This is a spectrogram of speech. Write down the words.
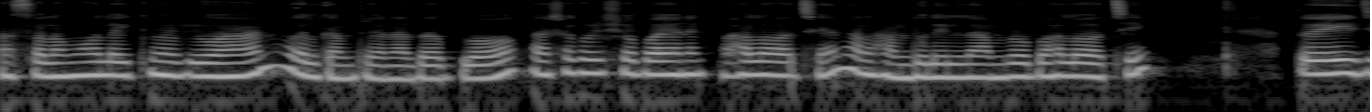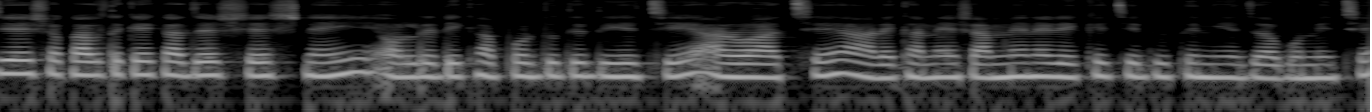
আসসালামু আলাইকুম everyone welcome to another blog. আশা করি সবাই অনেক ভালো আছেন আলহামদুলিল্লাহ আমরাও ভালো আছি। তো এই যে সকাল থেকে কাজের শেষ নেই অলরেডি কাপড় ধুতে দিয়েছি আরও আছে আর এখানে সামনে এনে রেখেছি ধুতে নিয়ে যাব নিচে।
